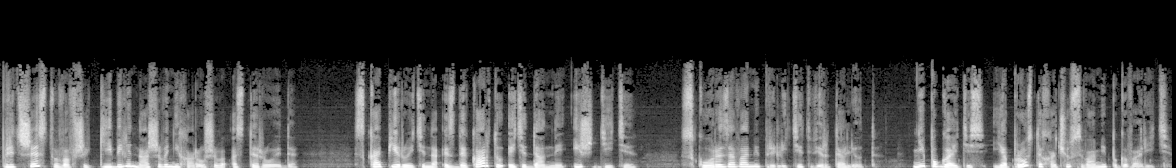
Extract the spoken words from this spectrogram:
предшествовавших гибели нашего нехорошего астероида. Скопируйте на SD-карту эти данные и ждите. Скоро за вами прилетит вертолет. Не пугайтесь, я просто хочу с вами поговорить.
